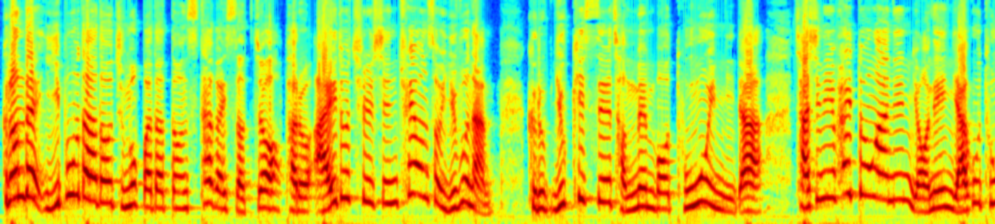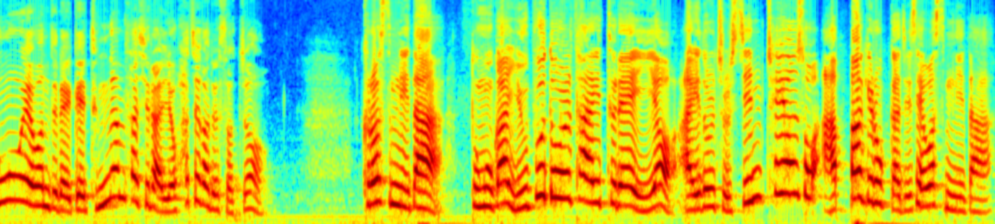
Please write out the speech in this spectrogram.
그런데 이보다 더 주목받았던 스타가 있었죠. 바로 아이돌 출신 최연소 유부남, 그룹 유키스 전 멤버 동호입니다. 자신이 활동하는 연예인 야구 동호 회원들에게 등남 사실을 알려 화제가 됐었죠. 그렇습니다. 동호가 유부돌 타이틀에 이어 아이돌 출신 최연소 아빠 기록까지 세웠습니다.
